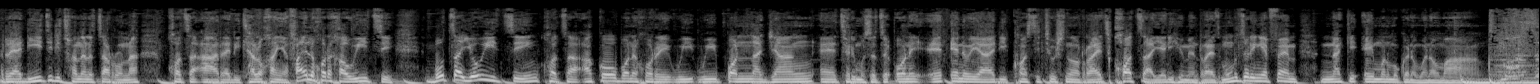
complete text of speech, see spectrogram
re a di itse ditshwanelo tsa rona kgotsa a re a di tlhaloganya fa e le gore ga o itse botsa yo o itseng kgotsa a ko o bone gore o i- o iponna jang eh, tshedimosetso one eno ya di constitutional rights kgotsa ya di human rights mo motsweding fm nna ke amon mokwena wena o mang Motsweding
